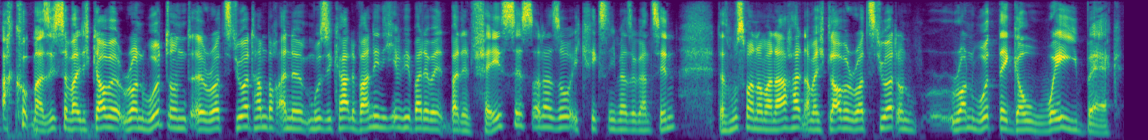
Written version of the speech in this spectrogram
Ach, guck mal, siehst du, weil ich glaube, Ron Wood und äh, Rod Stewart haben doch eine musikale, waren die nicht irgendwie bei, der, bei den Faces oder so? Ich krieg's nicht mehr so ganz hin. Das muss man nochmal nachhalten, aber ich glaube, Rod Stewart und Ron Wood, they go way back.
